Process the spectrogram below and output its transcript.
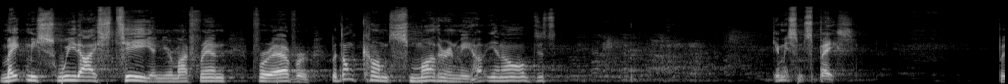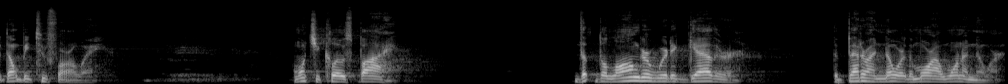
Make me sweet iced tea, and you're my friend forever. But don't come smothering me, you know, just give me some space. But don't be too far away. I want you close by. The, the longer we're together, the better I know her, the more I want to know her.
